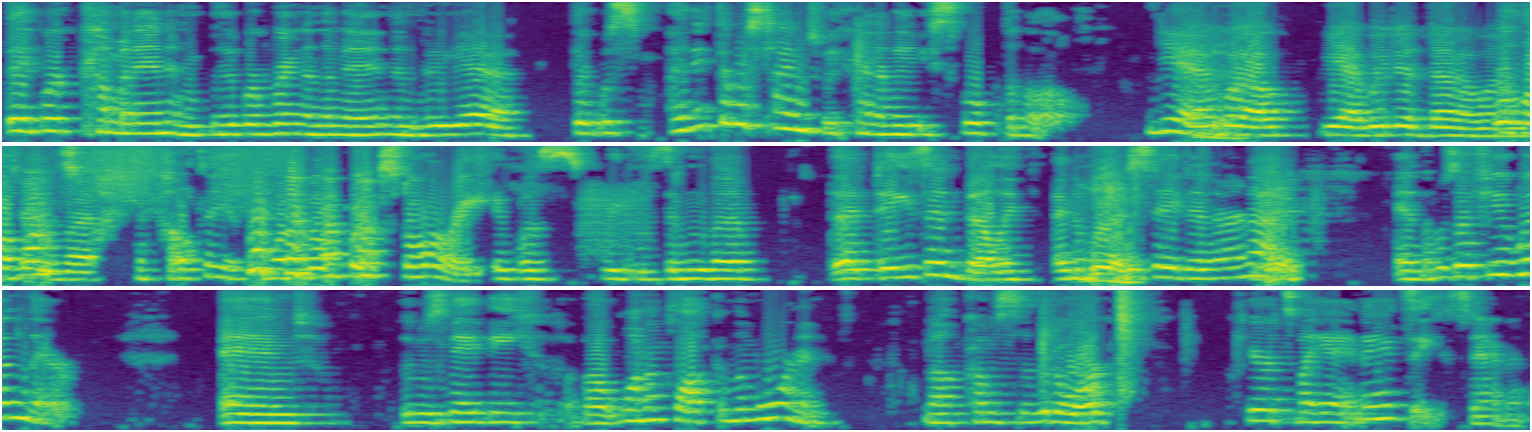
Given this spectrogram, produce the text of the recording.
they were coming in and they were bringing them in. And uh, Yeah, there was, I think there was times we kind of maybe spoke them a little. yeah, well, yeah, we did that a little Well, too, once, but I'll tell you one real quick story. It was, we was in the, that Days Inn, Billy. I don't know if you stayed in or not. Yeah. And there was a few in there. And it was maybe about one o'clock in the morning. Knock comes to the door. Here it's my Aunt Nancy standing.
